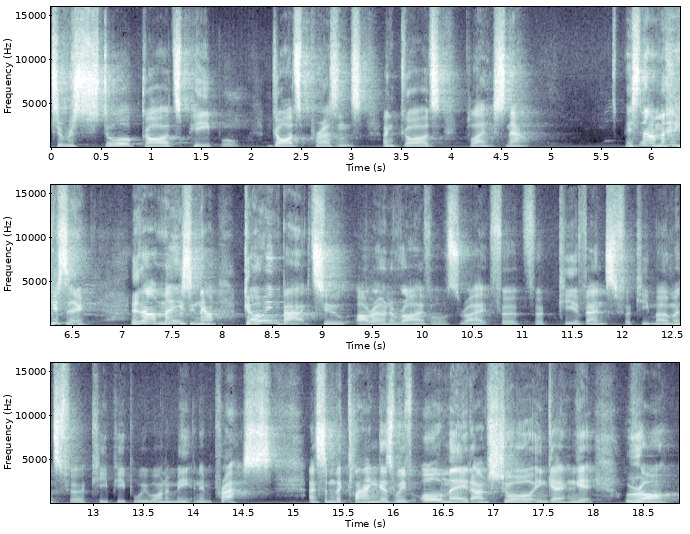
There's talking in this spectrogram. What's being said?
to restore God's people, God's presence, and God's place. Now, isn't that amazing? Isn't that amazing? Now, going back to our own arrivals, right, for, for key events, for key moments, for key people we want to meet and impress. And some of the clangers we've all made, I'm sure, in getting it wrong.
